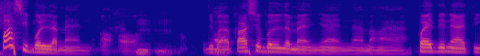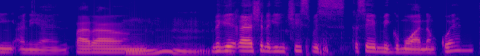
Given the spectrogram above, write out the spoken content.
Possible naman, oo. mm-mm. 'Di ba? Okay. Possible naman 'yan na mga pwede nating ano 'yan, parang Mm. naging kaya siya naging chismis kasi may gumawa ng kwento.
